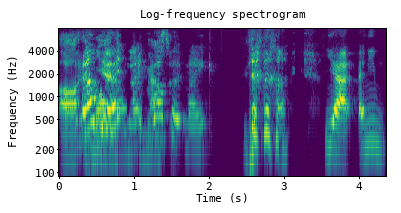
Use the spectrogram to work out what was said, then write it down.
Uh, well, yeah. Mike, well put, Mike. yeah any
